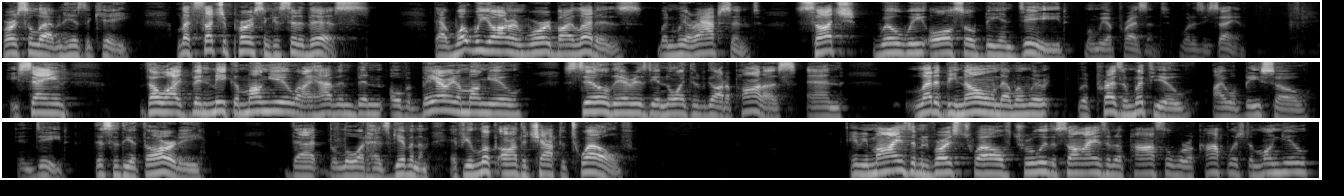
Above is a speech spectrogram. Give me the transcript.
Verse 11, here's the key. Let such a person consider this that what we are in word by letters when we are absent, such will we also be indeed when we are present. What is he saying? He's saying, though I've been meek among you and I haven't been overbearing among you, still there is the anointing of God upon us. And let it be known that when we're we're present with you, I will be so indeed. This is the authority that the Lord has given them. If you look on to chapter 12, he reminds them in verse 12 truly the signs of an apostle were accomplished among you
